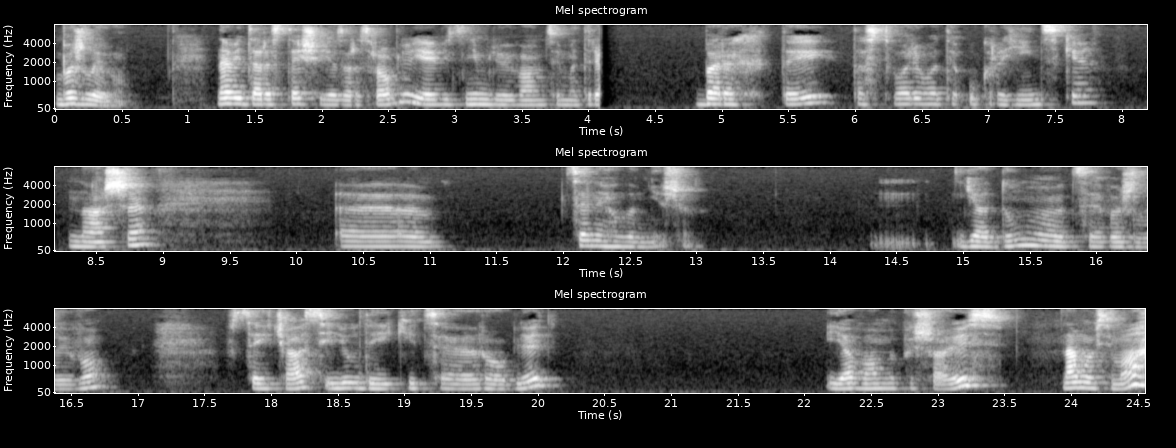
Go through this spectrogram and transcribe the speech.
важливо? Навіть зараз те, що я зараз роблю, я відзнімлюю вам цей матеріал. Берегти та створювати українське, наше. Е, це найголовніше. Я думаю, це важливо в цей час, і люди, які це роблять. Я вами пишаюсь, нами всіма.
